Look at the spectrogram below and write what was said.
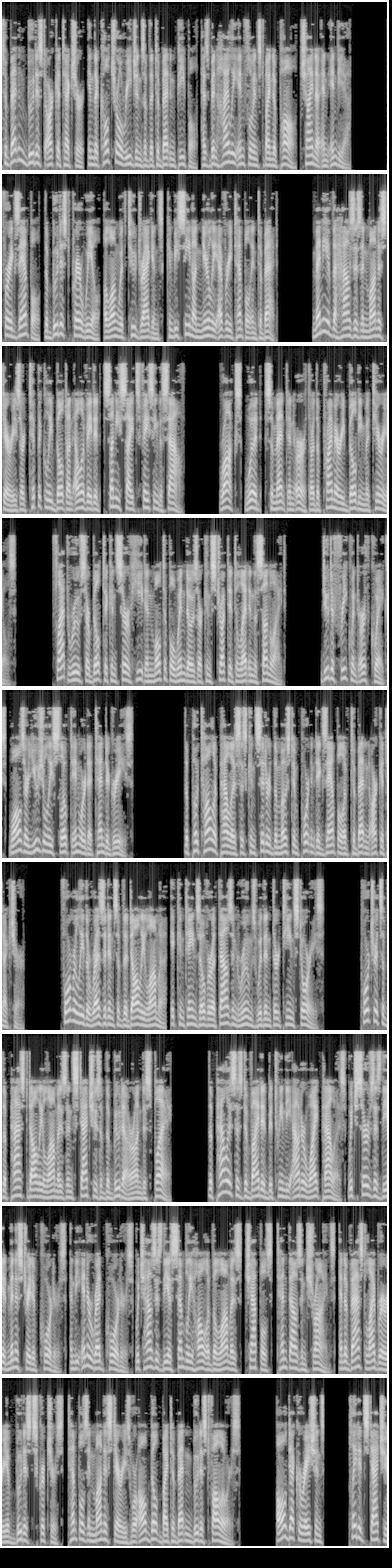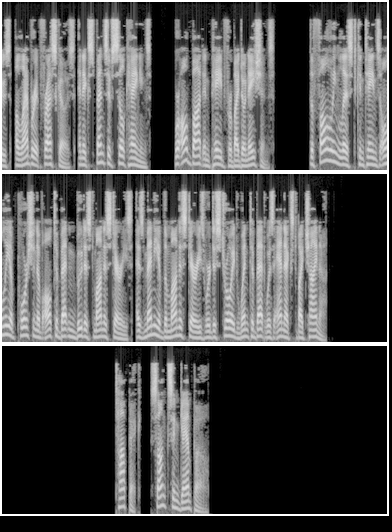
Tibetan Buddhist architecture, in the cultural regions of the Tibetan people, has been highly influenced by Nepal, China and India. For example, the Buddhist prayer wheel, along with two dragons, can be seen on nearly every temple in Tibet. Many of the houses and monasteries are typically built on elevated, sunny sites facing the south. Rocks, wood, cement and earth are the primary building materials. Flat roofs are built to conserve heat and multiple windows are constructed to let in the sunlight. Due to frequent earthquakes, walls are usually sloped inward at 10 degrees. The Potala Palace is considered the most important example of Tibetan architecture. Formerly the residence of the Dalai Lama, it contains over a thousand rooms within 13 stories. Portraits of the past Dalai Lamas and statues of the Buddha are on display. The palace is divided between the outer White Palace which serves as the administrative quarters, and the inner Red Quarters which houses the assembly hall of the lamas, chapels, 10,000 shrines, and a vast library of Buddhist scriptures. Temples and monasteries were all built by Tibetan Buddhist followers. All decorations—plated statues, elaborate frescoes, and expensive silk hangings—were all bought and paid for by donations. The following list contains only a portion of all Tibetan Buddhist monasteries, as many of the monasteries were destroyed when Tibet was annexed by China. Songtsen Gampo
